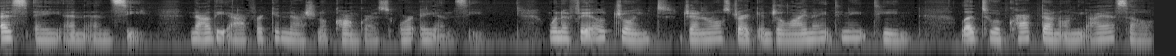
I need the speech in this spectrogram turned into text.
SANNC, now the African National Congress, or ANC. When a failed joint general strike in July 1918 led to a crackdown on the ISL,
